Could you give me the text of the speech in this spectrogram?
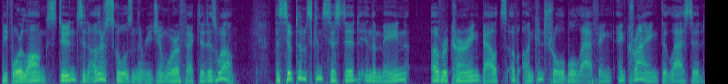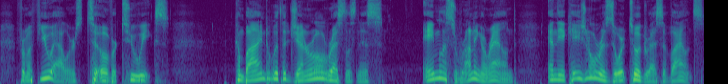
Before long, students in other schools in the region were affected as well. The symptoms consisted in the main of recurring bouts of uncontrollable laughing and crying that lasted from a few hours to over two weeks, combined with a general restlessness, aimless running around, and the occasional resort to aggressive violence.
